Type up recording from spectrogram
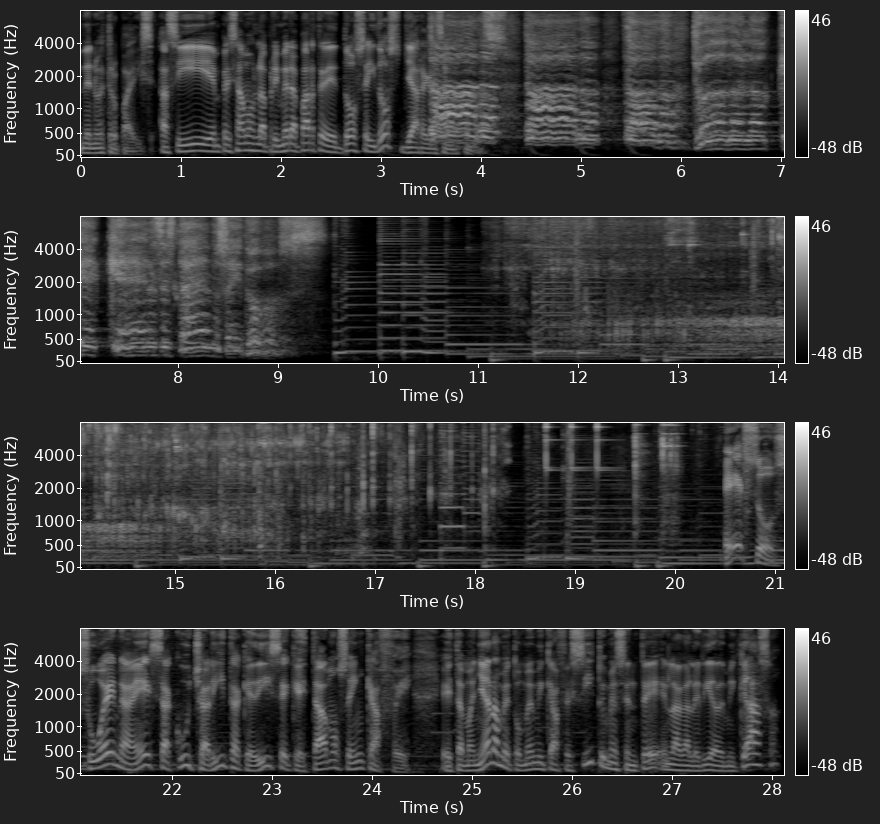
de nuestro país. Así empezamos la primera parte de 12 y 2. Ya regresamos con más. Todo, todo, todo lo que quieres está en 12 y 2. Eso suena esa cucharita que dice que estamos en café. Esta mañana me tomé mi cafecito y me senté en la galería de mi casa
